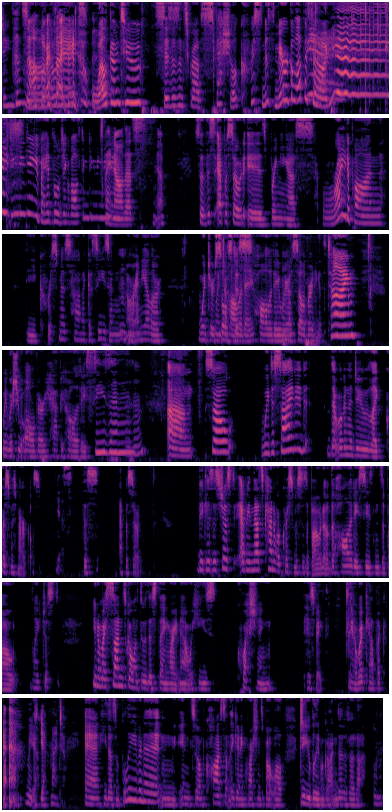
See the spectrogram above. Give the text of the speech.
jingle not what I all thought you were the gonna way. Welcome to Scissors and Scrubs special Christmas miracle episode. Yay! Ding ding ding. If I had little jingle balls, ding ding ding. ding. I know that's yeah. So this episode is bringing us right upon the Christmas Hanukkah season or Mhm. any other winter, Winter solstice holiday. holiday, we are Mhm. celebrating at the time. We wish you all a very happy holiday season. Mm-hmm. Um, so we decided that we're gonna do like Christmas miracles Yes. this episode because it's just i mean that's kind of what christmas is about or the holiday season's about like just you know my son's going through this thing right now where he's questioning his faith you know we're catholic Me Yeah. yeah. mine too. and he doesn't believe in it and and so i'm constantly getting questions about well do you believe in god and da da da da Mhm.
